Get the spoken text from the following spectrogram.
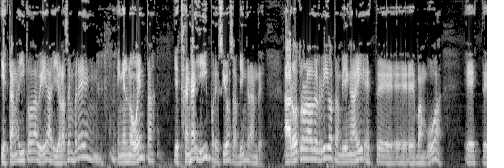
y están allí todavía. Y yo las sembré en, en el 90 y están allí preciosas, bien grandes. Al otro lado del río también hay este eh, eh, bambúas. Este,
